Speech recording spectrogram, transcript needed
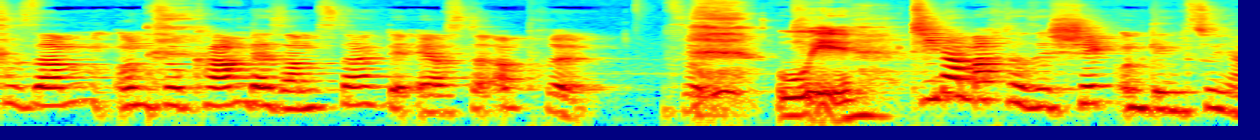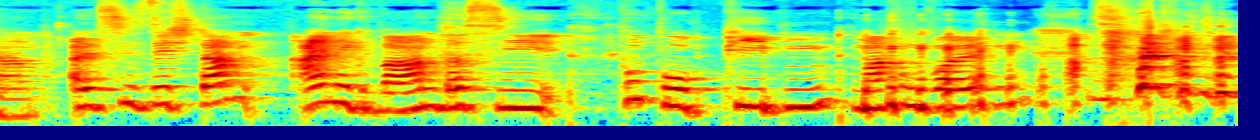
zusammen und so kam der Samstag, der 1. April. So. Ui. Tina machte sich schick und ging zu Jan. Als sie sich dann einig waren, dass sie Popo-Piepen machen wollten, sagte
